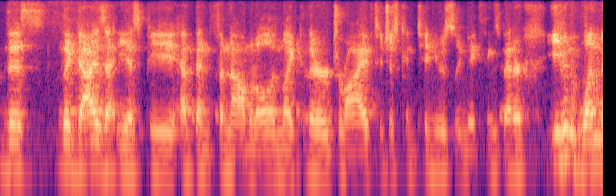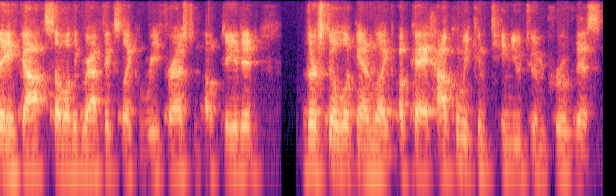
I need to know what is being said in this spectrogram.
this the guys at ESP have been phenomenal in like their drive to just continuously make things better. Even when they got some of the graphics like refreshed and updated, they're still looking at them like, okay, how can we continue to improve this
